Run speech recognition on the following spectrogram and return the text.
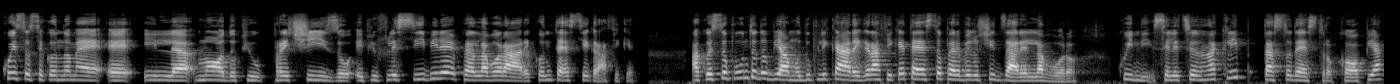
Questo secondo me è il modo più preciso e più flessibile per lavorare con testi e grafiche. A questo punto dobbiamo duplicare grafica e testo per velocizzare il lavoro. Quindi seleziona una clip, tasto destro copia,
